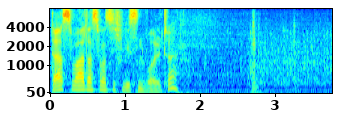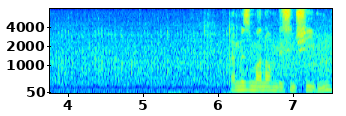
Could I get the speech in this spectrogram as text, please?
Das war das, was ich wissen wollte. Da müssen wir noch ein bisschen schieben.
